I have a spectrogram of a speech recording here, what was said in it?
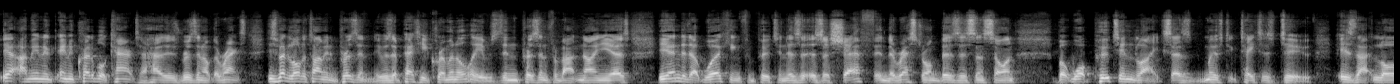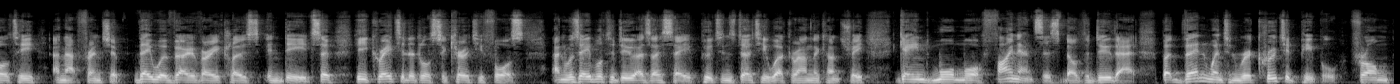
Yeah, I mean, an incredible character how he's risen up the ranks. He spent a lot of time in prison. He was a petty criminal. He was in prison for about nine years. He ended up working for Putin as a, as a chef in the restaurant business and so on. But what Putin likes, as most dictators do, is that loyalty and that friendship. They were very, very close indeed. So he created a little security force and was able to do, as I say, Putin's dirty work around the country, gained more and more finances to be able to do that, but then went and recruited people from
